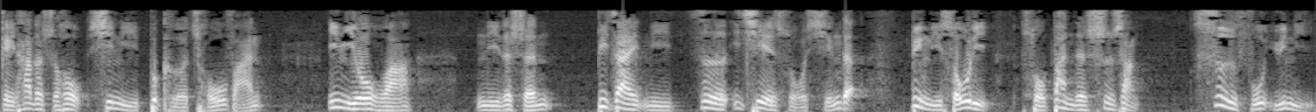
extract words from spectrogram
给他的时候心里不可愁烦，因耶和华你的神必在你这一切所行的，并你手里所办的事上赐福于你。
